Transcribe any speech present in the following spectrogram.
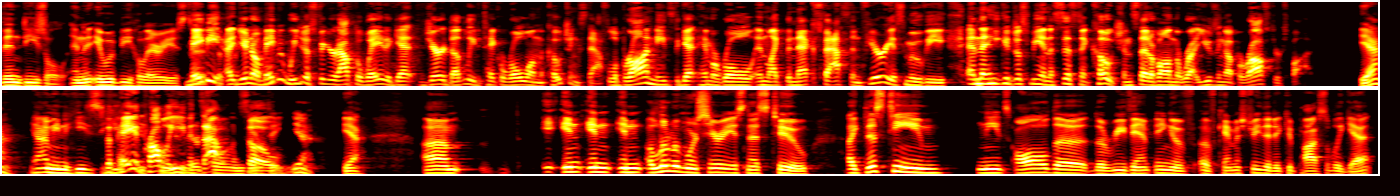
Vin Diesel, and it would be hilarious. To, maybe to uh, you know, maybe we just figured out the way to get Jared Dudley to take a role on the coaching staff. LeBron needs to get him a role in like the next Fast and Furious movie, and then he could just be an assistant coach instead of on the right using up a roster spot. Yeah, yeah. I mean, he's the he, pay it probably evens out. So yeah, yeah. Um, in in in a little bit more seriousness too, like this team needs all the the revamping of of chemistry that it could possibly get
